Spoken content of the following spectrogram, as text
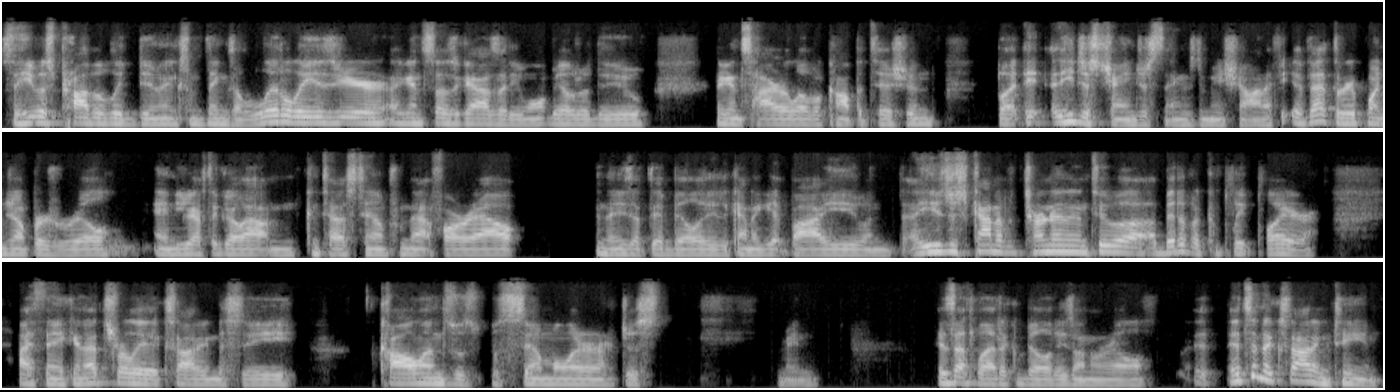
So he was probably doing some things a little easier against those guys that he won't be able to do against higher level competition. But it, he just changes things to me, Sean. If, if that three point jumper is real and you have to go out and contest him from that far out, and then he's got the ability to kind of get by you, and uh, he's just kind of turning into a, a bit of a complete player, I think. And that's really exciting to see. Collins was, was similar. Just, I mean, his athletic ability is unreal. It, it's an exciting team.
